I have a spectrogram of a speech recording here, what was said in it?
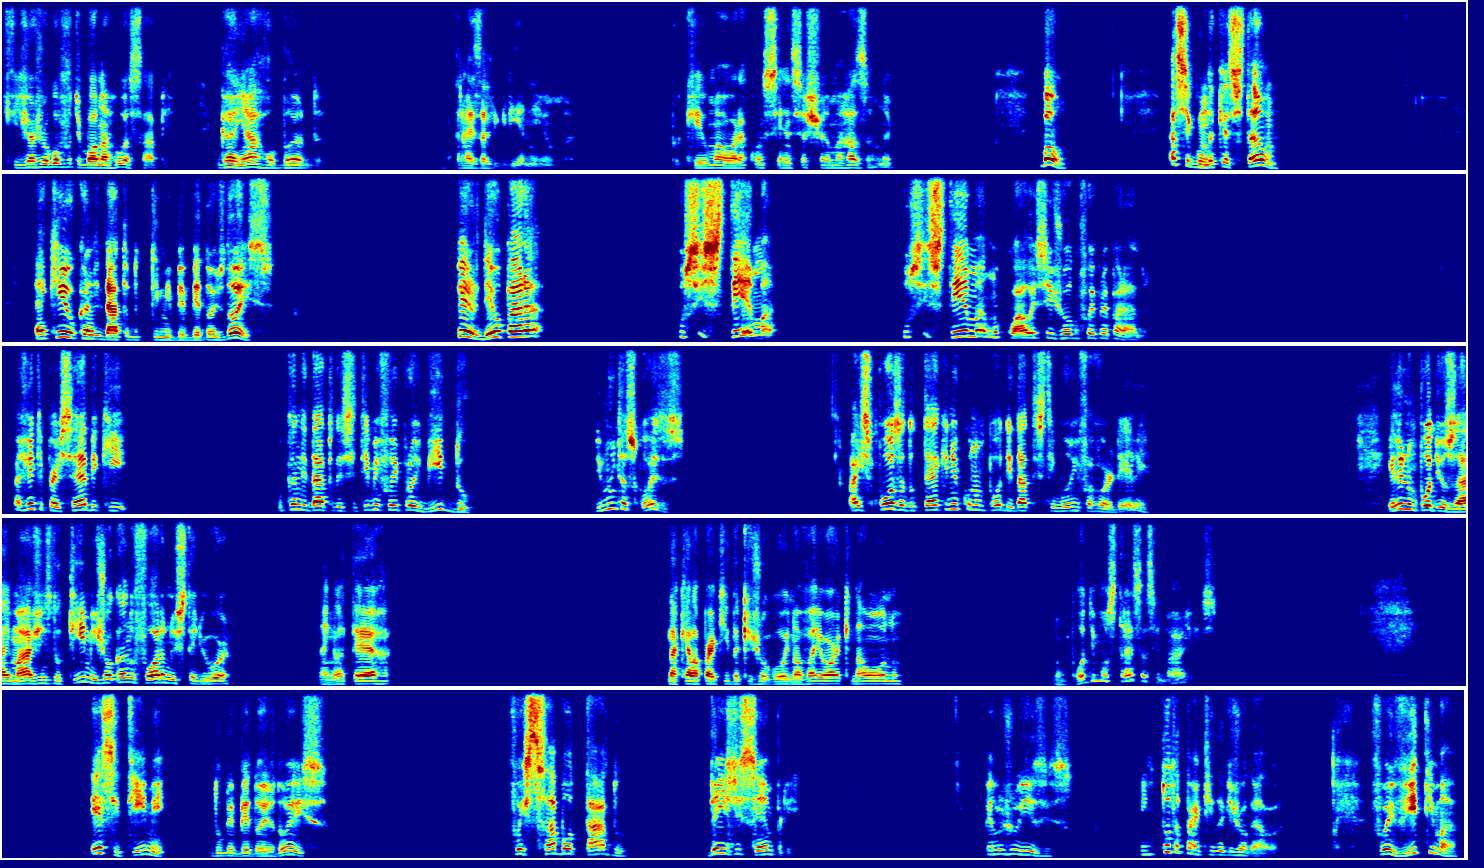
que já jogou futebol na rua sabe, ganhar roubando não traz alegria nenhuma. Porque uma hora a consciência chama a razão, né? Bom, a segunda questão é que o candidato do time BB22 perdeu para o sistema o sistema no qual esse jogo foi preparado. A gente percebe que o candidato desse time foi proibido de muitas coisas. A esposa do técnico não pôde dar testemunho em favor dele. Ele não pôde usar imagens do time jogando fora no exterior, na Inglaterra, naquela partida que jogou em Nova York, na ONU. Não pôde mostrar essas imagens. Esse time do BB22 foi sabotado desde sempre pelos juízes em toda partida que jogava. Foi vítima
